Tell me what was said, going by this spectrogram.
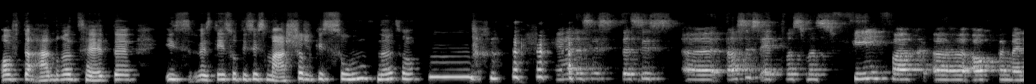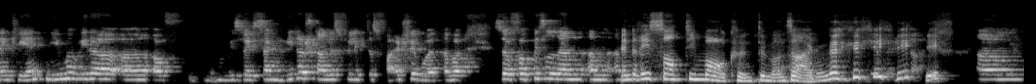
Auf der anderen Seite ist, weißt du, so dieses Marshall gesund, ne? so, hm. Ja, das ist, das ist, äh, das ist etwas, was vielfach äh, auch bei meinen Klienten immer wieder äh, auf wie soll ich sagen, Widerstand ist vielleicht das falsche Wort, aber so ein bisschen ein... Ein, ein Ressentiment könnte man sagen. Ne? ja, ähm, da,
